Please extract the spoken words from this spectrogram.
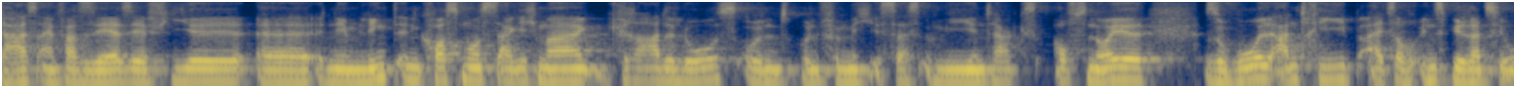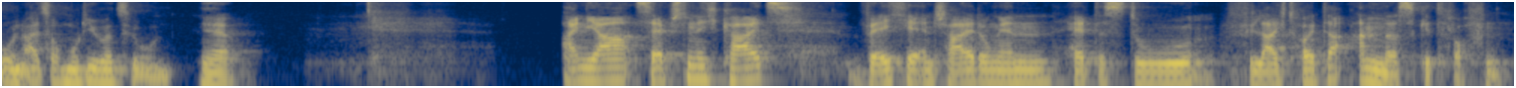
da ist einfach sehr, sehr viel äh, in dem LinkedIn-Kosmos, sage ich mal, gerade los. Und, und für mich ist das irgendwie jeden Tag aufs Neue sowohl Antrieb als auch Inspiration, als auch Motivation. Ja. Ein Jahr Selbstständigkeit. Welche Entscheidungen hättest du vielleicht heute anders getroffen?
